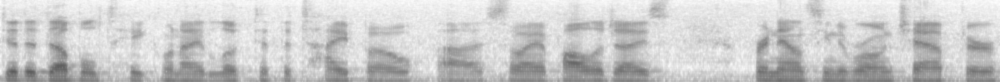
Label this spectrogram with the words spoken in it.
did a double take when I looked at the typo, uh, so I apologize for announcing the wrong chapter.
